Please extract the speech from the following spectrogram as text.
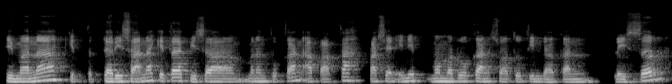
di mana kita, dari sana kita bisa menentukan apakah pasien ini memerlukan suatu tindakan laser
